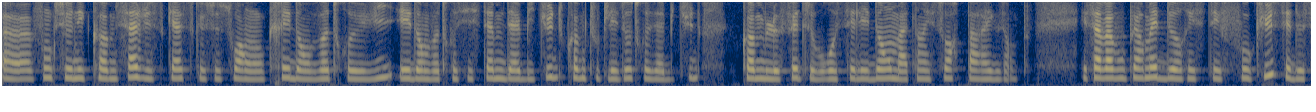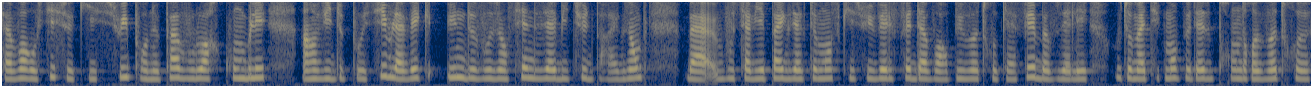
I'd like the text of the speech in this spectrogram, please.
euh, fonctionner comme ça jusqu'à ce que ce soit ancré dans votre vie et dans votre système d'habitude comme toutes les autres habitudes, comme le fait de se brosser les dents matin et soir par exemple. Et ça va vous permettre de rester focus et de savoir aussi ce qui suit pour ne pas vouloir combler un vide possible avec une de vos anciennes habitudes. Par exemple, bah, vous ne saviez pas exactement ce qui suivait le fait d'avoir bu votre café, bah, vous allez automatiquement peut-être prendre votre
